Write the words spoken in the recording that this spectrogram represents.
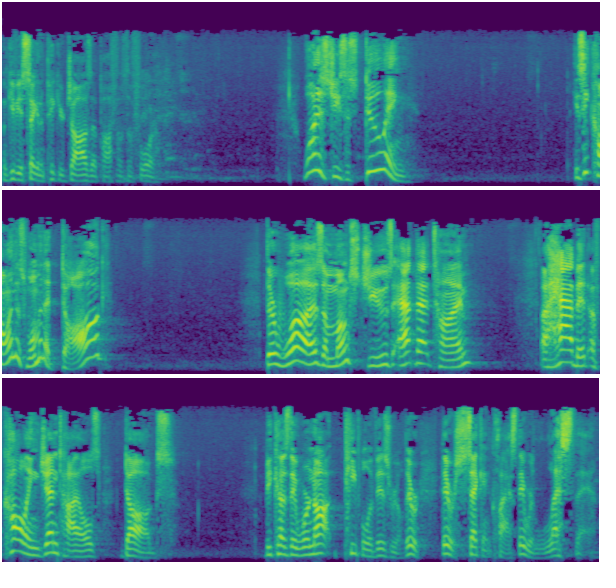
I'll give you a second to pick your jaws up off of the floor. What is Jesus doing? Is he calling this woman a dog? There was amongst Jews at that time a habit of calling Gentiles dogs because they were not people of Israel. They were, they were second class, they were less than.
